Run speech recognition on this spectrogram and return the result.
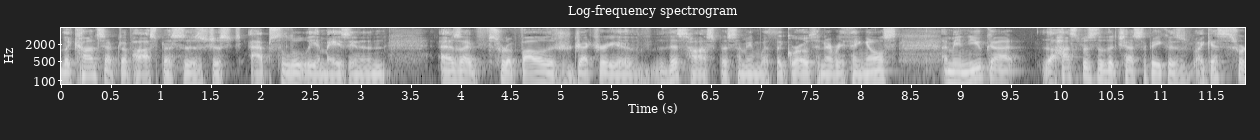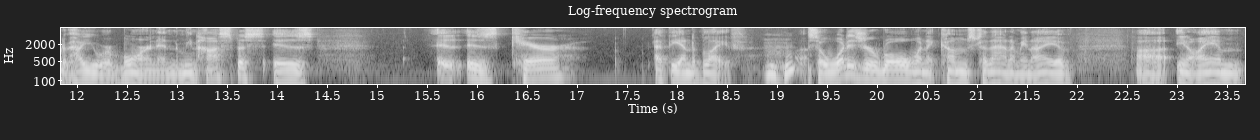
the concept of hospice is just absolutely amazing. And as I've sort of followed the trajectory of this hospice, I mean, with the growth and everything else, I mean, you've got the hospice of the Chesapeake is, I guess, sort of how you were born. And I mean, hospice is is care at the end of life. Mm-hmm. So, what is your role when it comes to that? I mean, I have, uh, you know, I am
